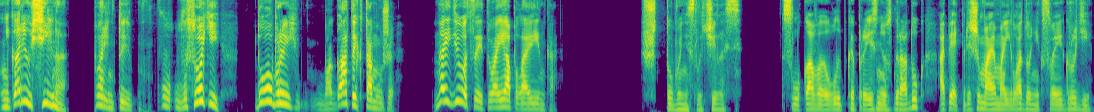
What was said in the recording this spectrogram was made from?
не горю сильно. Парень ты высокий, добрый, богатый к тому же. Найдется и твоя половинка. Что бы ни случилось, с лукавой улыбкой произнес Градук, опять прижимая мои ладони к своей груди.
